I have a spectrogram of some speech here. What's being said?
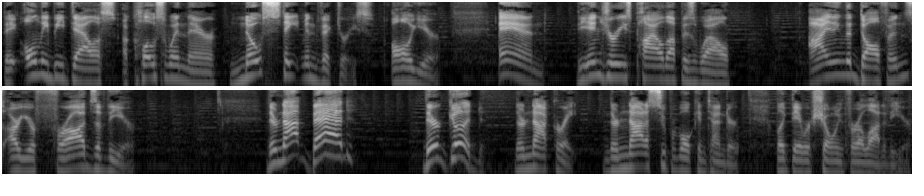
They only beat Dallas, a close win there. No statement victories all year. And the injuries piled up as well. I think the Dolphins are your frauds of the year. They're not bad. They're good. They're not great. They're not a Super Bowl contender like they were showing for a lot of the year.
